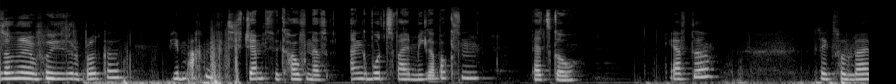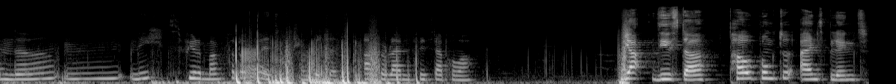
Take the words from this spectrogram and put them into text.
Sonderung für diese Podcast. Wir haben 48 Gems. Wir kaufen das Angebot zwei Megaboxen. Let's go. Erste. Sechs verbleibende. Hm, nichts. Vier Bankverdoppler. Jetzt mach schon bitte. Acht verbleibende Free Star Power. Ja, sie ist da. Powerpunkte. Eins blinkt.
